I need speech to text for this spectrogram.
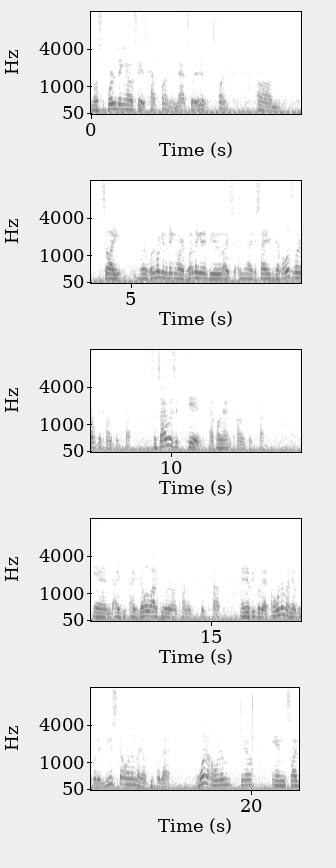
Most important thing I would say is have fun, and that's what it is. It's fun. Um, so I, what, what am I going to make more? What am I going to do? I, you know, I decided, you know, I've always wanted to open a comic book shop. Since I was a kid, I've hung out in comic book shops, and I, I know a lot of people that own comic book shops. I know people that own them. I know people that used to own them. I know people that want to own them. You know, and so I've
